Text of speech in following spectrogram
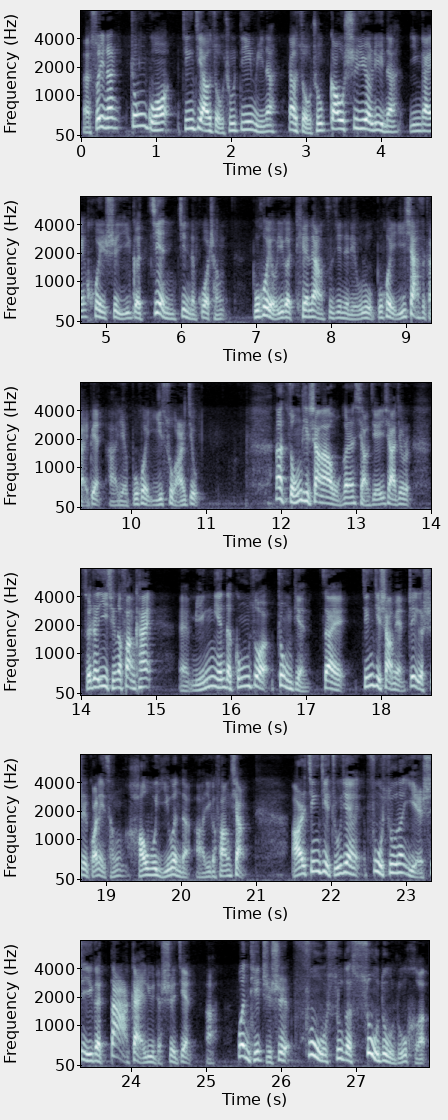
呃，所以呢，中国经济要走出低迷呢，要走出高失业率呢，应该会是一个渐进的过程。不会有一个天量资金的流入，不会一下子改变啊，也不会一蹴而就。那总体上啊，我个人小结一下，就是随着疫情的放开，哎，明年的工作重点在经济上面，这个是管理层毫无疑问的啊一个方向。而经济逐渐复苏呢，也是一个大概率的事件啊。问题只是复苏的速度如何。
